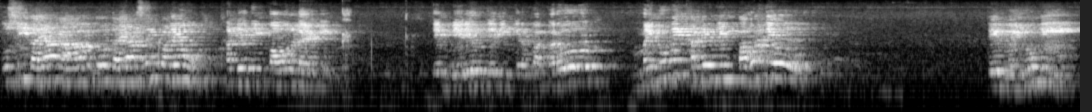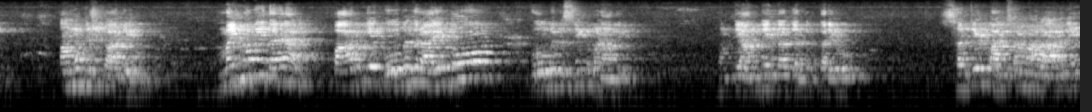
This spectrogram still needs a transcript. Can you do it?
ਤੁਸੀਂ ਦਇਆ ਨਾਮ ਤੋਂ ਦਇਆ ਸਿੰਘ ਬਣਿਓ ਹੋ ਖੰਡੇ ਦੀ ਪੌਲ ਲੈ ਕੇ। ਤੇ ਮੇਰੇ ਉੱਤੇ ਵੀ ਕਿਰਪਾ ਕਰੋ, ਮੈਨੂੰ ਵੀ ਖੰਡੇ ਦੀ ਪੌਲ ਦਿਓ। ਤੇ ਮੈਨੂੰ ਵੀ ਅੰਮ੍ਰਿਤ ਛਕਾ ਦਿਓ ਮੈਨੂੰ ਵੀ ਦਇਆ ਪਾਪ ਕੇ ਗੋਬਿੰਦ ਰਾਏ ਤੋਂ ਗੋਬਿੰਦ ਸਿੰਘ ਬਣਾ ਦਿਓ ਹੁਣ ਧਿਆਨ ਦੇਣ ਦਾ ਯਤਨ ਕਰਿਓ। ਸੱਚੇ ਪਾਤਸ਼ਾਹ ਮਹਾਰਾਜ ਨੇ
